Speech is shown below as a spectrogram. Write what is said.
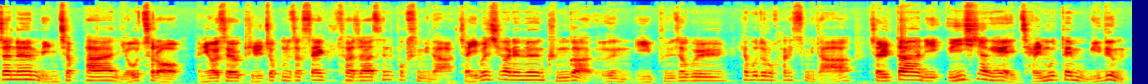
투자는 민첩한 여우처럼. 안녕하세요. 기술적 분석 사이클 투자자 샌드폭스입니다. 자 이번 시간에는 금과 은 이 분석을 해보도록 하겠습니다. 자 일단 이 은 시장에 잘못된 믿음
